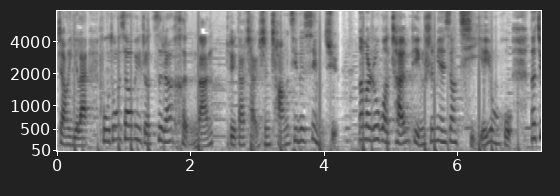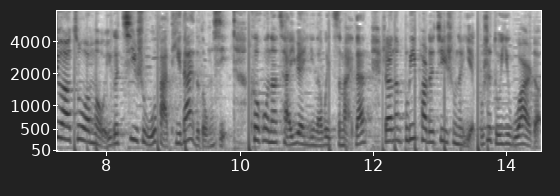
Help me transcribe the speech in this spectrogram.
这样一来，普通消费者自然很难对它产生长期的兴趣。那么，如果产品是面向企业用户，那就要做某一个技术无法替代的东西，客户呢才愿意呢为此买单。然而呢，Bleeper 的技术呢也不是独一无二的。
